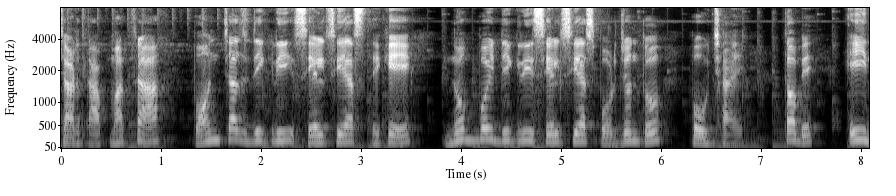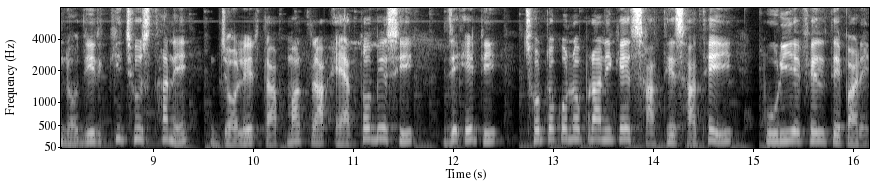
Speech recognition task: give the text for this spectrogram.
যার তাপমাত্রা পঞ্চাশ ডিগ্রি সেলসিয়াস থেকে নব্বই ডিগ্রি সেলসিয়াস পর্যন্ত পৌঁছায়। তবে এই নদীর কিছু স্থানে জলের তাপমাত্রা এত বেশি যে এটি ছোট কোনো প্রাণীকে সাথে সাথেই পুড়িয়ে ফেলতে পারে।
